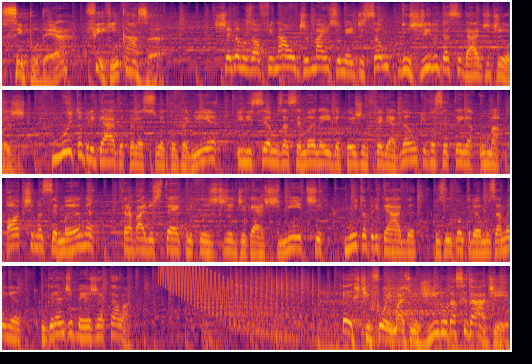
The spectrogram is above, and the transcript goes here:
Se puder, fique em casa. Chegamos ao final de mais uma edição do Giro da Cidade de hoje. Muito obrigada pela sua companhia. Iniciamos a semana aí depois de um feriadão. Que você tenha uma ótima semana. Trabalhos técnicos de Edgar Schmidt. Muito obrigada. Nos encontramos amanhã. Um grande beijo e até lá. Este foi mais um Giro da Cidade.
